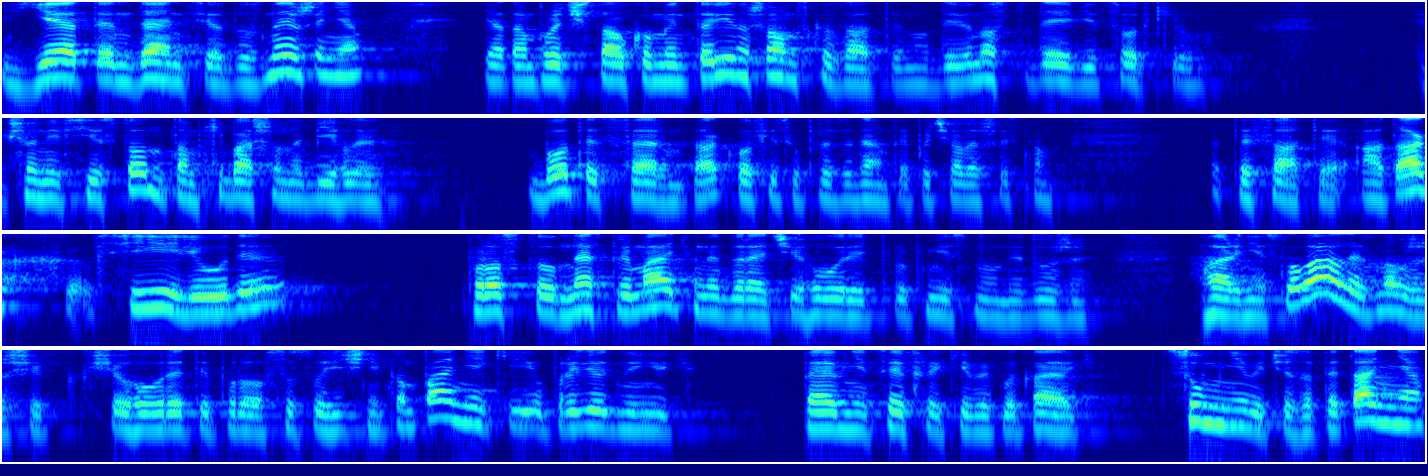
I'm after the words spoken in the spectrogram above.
є тенденція до зниження. Я там прочитав коментарі, ну що вам сказати? Ну, 99%, якщо не всі 100, ну там хіба що набігли боти з ферм, так, Офісу президента і почали щось там писати. А так всі люди просто не сприймають, вони, до речі, говорять про КМІС ну, не дуже гарні слова, але знову ж, якщо говорити про соціологічні кампанії, які оприлюднюють певні цифри, які викликають сумніви чи запитання,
